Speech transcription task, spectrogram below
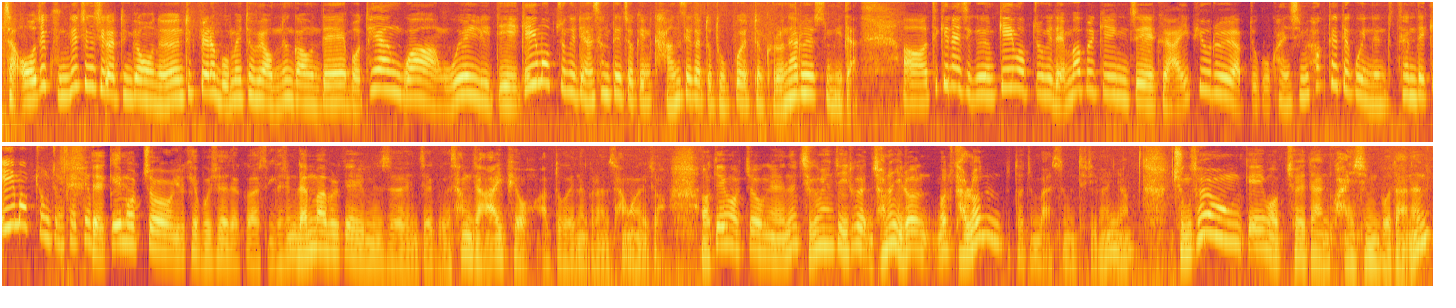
자, 어제 국내 증시 같은 경우는 특별한 모멘텀이 없는 가운데 뭐 태양광, OLED, 게임 업종에 대한 상대적인 강세가 또 돋보였던 그런 하루였습니다. 어, 특히나 지금 게임 업종의 넷마블 게임즈의 그 IPO를 앞두고 관심이 확대되고 있는 듯한데 게임 업종 좀 살펴볼까요? 네, 게임 업종 이렇게 보셔야 될 것 같습니다. 지금 넷마블 게임즈 이제 그 상장 IPO 앞두고 있는 그런 상황이죠. 어, 게임 업종에는 지금 현재 이런 저는 이런 뭐 결론부터 좀 말씀을 드리면요. 중소형 게임 업체에 대한 관심보다는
